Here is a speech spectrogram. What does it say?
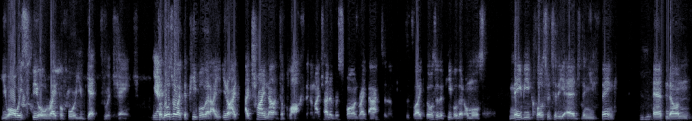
you always feel right before you get to a change. Yeah. So those are like the people that I, you know, I, I try not to block them. I try to respond right back to them. It's like those are the people that almost may be closer to the edge than you think. Mhm. And um,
